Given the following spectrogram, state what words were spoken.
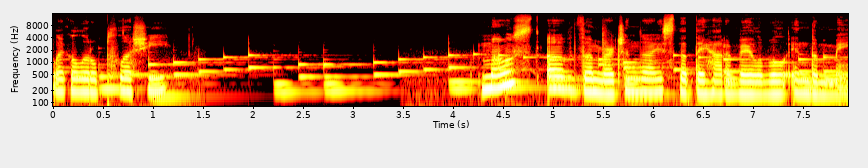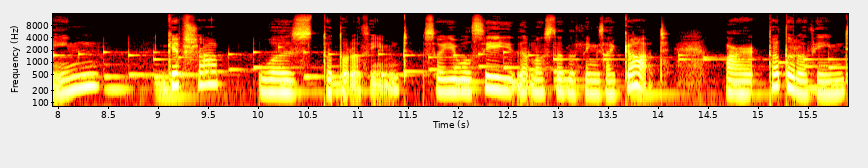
like a little plushie. Most of the merchandise that they had available in the main gift shop was Totoro themed, so you will see that most of the things I got are Totoro themed,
